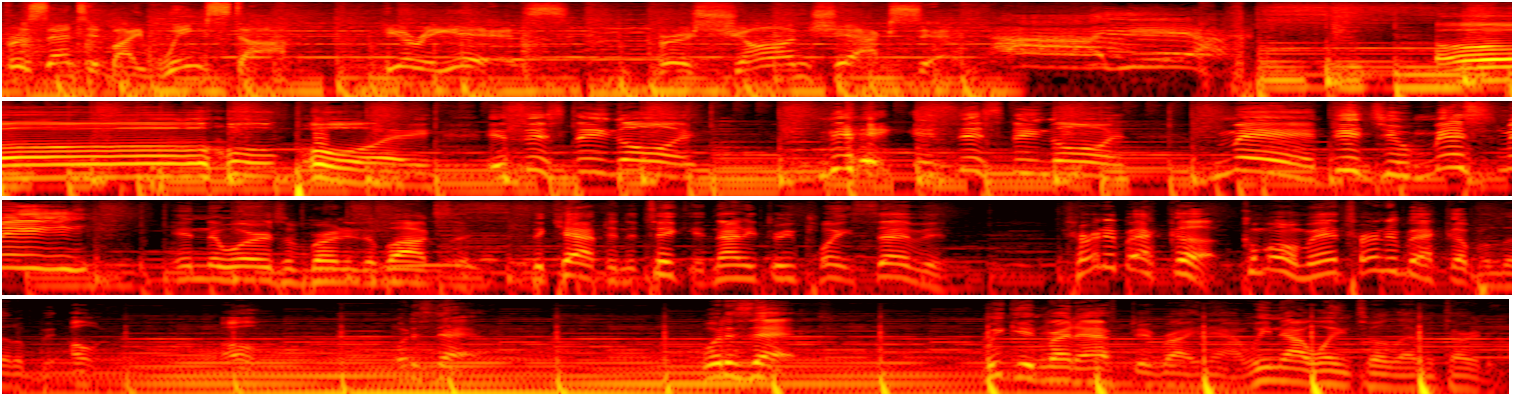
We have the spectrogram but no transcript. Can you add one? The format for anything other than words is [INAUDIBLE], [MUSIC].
Presented by Wingstop. Here he is, Vershawn Jackson. Ah, yeah! Oh boy, is this thing on? Nick, is this thing on? Man, did you miss me? In the words of Bernie the Boxer, the captain, the ticket, 93.7. Turn it back up. Come on, man, turn it back up a little bit. Oh, oh, what is that? What is that? We getting right after it right now. We not waiting till 1130.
